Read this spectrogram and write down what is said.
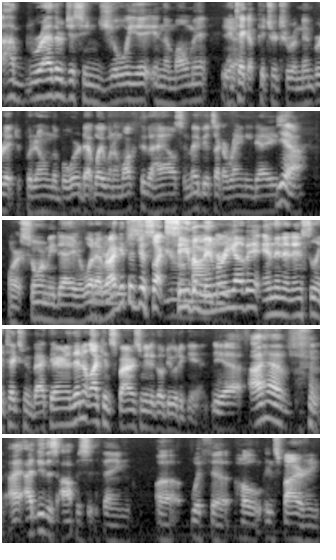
I'd rather just enjoy it in the moment yeah. and take a picture to remember it to put it on the board. That way, when I'm walking through the house and maybe it's like a rainy day yeah. or a stormy day or whatever, Yeah, I get to just like see the memory of it, and then it instantly takes me back there, and then it like inspires me to go do it again. Yeah, I have. I, I do this opposite thing uh, with the whole inspiring.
